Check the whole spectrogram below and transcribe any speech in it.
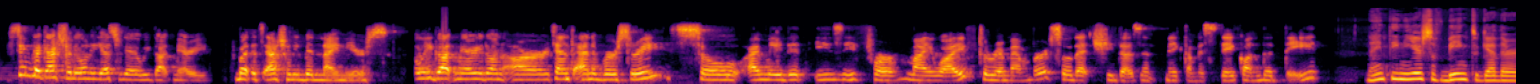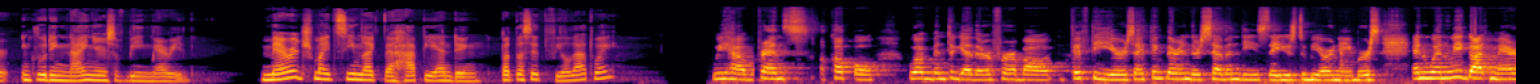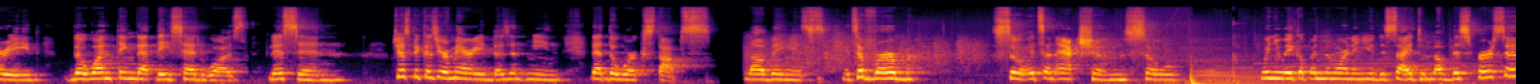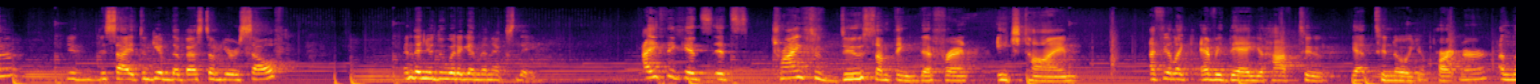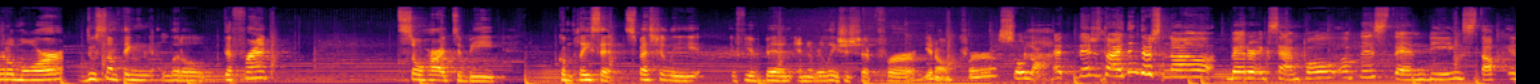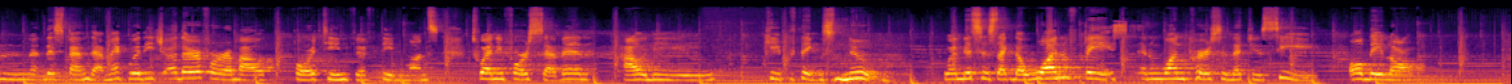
Seemed like actually only yesterday we got married, but it's actually been nine years. We got married on our 10th anniversary, so I made it easy for my wife to remember so that she doesn't make a mistake on the date. 19 years of being together, including 9 years of being married. Marriage might seem like the happy ending, but does it feel that way? We have friends, a couple, who have been together for about 50 years. I think they're in their 70s. They used to be our neighbors. And when we got married, the one thing that they said was listen, just because you're married doesn't mean that the work stops. Loving is it's a verb. So it's an action. So when you wake up in the morning, you decide to love this person, you decide to give the best of yourself, and then you do it again the next day. I think it's it's trying to do something different each time. I feel like every day you have to get to know your partner a little more, do something a little different. It's so hard to be complacent, especially if you've been in a relationship for you know for so long. There's I think there's no better example of this than being stuck in this pandemic with each other for about 14, 15 months, 24/7. How do you keep things new when this is like the one face and one person that you see all day long?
